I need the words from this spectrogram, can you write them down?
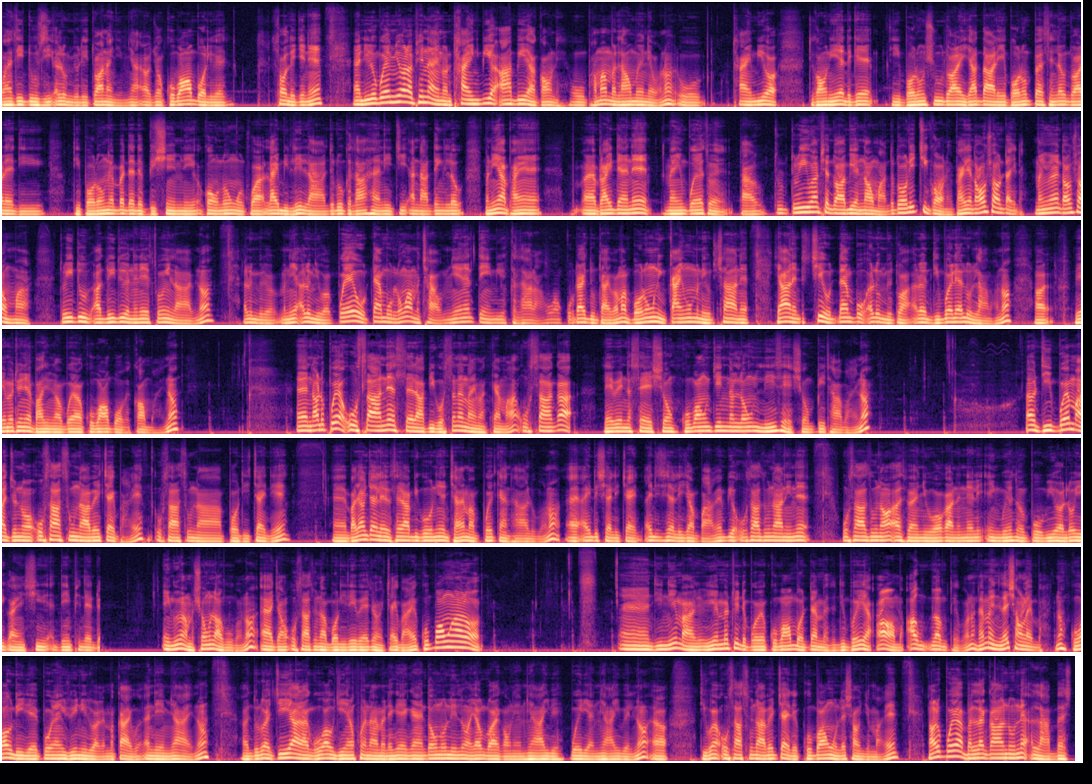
1C 2C အဲ့လိုမျိုးလေးတွားနိုင်ခြင်းများအဲ့တော့ကျွန်တော်ကိုပေါင်းအပေါ်လေးပဲဆော့လေခြင်းနဲ့အဲဒီလိုပွဲမျိုးတော့ဖြစ်နိုင်တော့ထိုင်ပြီးအားပေးတာကောင်းတယ်ဟိုဘာမှမလောင်းမဲနဲ့ပေါ့နော်ဟိုထိုင်ပြီးတော့ဒီကောင်ကြီးရဲ့တကယ်ဒီဘောလုံးရှူးသွားတဲ့ရတာတွေဘောလုံးပတ်စင်လောက်သွားတဲ့ဒီဒီဘောလုံးနဲ့ပတ်သက်တဲ့ vision တွေအကုန်လုံးကိုကွာလိုက်ပြီးလေ့လာသူတို့ကစားဟန်လေးကြည့်အန်တာတိန်လို့မနေ့ကဘိုင်း မအဲ Brighton နဲ့ main ပွဲဆိုရင်ဒါ3-1ဖြစ်သွားပြီးတဲ့နောက်မှာတော်တော်လေးကြည်ကောင်းတယ် Brighton တောက်လျှောက်တိုက်တာ Man U တောက်လျှောက်မှာ3-2အာ3-2နည်းနည်းဆိုးရင်လာပြီနော်အဲ့လိုမျိုးတော့မနေ့အဲ့လိုမျိုးပေါ့ပွဲကိုတန်ဖို့လုံးဝမချဘူးအမြဲတမ်းတင်ပြီးကစားတာဟိုကိုတိုက်သူတိုက်ဘာမှဘောလုံးကြီးကိုင်းဝန်းမနေဘူးတခြားနဲ့ရရတယ်တစ်ချီကိုတန်ဖို့အဲ့လိုမျိုးတော့အဲ့လိုဒီပွဲလည်းအဲ့လိုလာမှာနော်အာ Real Madrid နဲ့ Barcelona ပွဲကကိုပေါင်းပေါ်ပဲကောင်းပါတယ်နော်အဲနောက်တစ်ပွဲကအိုဆာနဲ့ဆယ်ရာဘီကို12နိုင်မှာကန်မှာအိုဆာက level 20ရှုံးကိုပေါင်းချင်းနှလုံး40ရှုံးပေးထားပါတယ်နော်အဲ့ဒီပွဲမှာကျွန်တော်အိုဆာဆူနာပဲကြိုက်ပါတယ်အိုဆာဆူနာ body ကြိုက်တယ်အဲဘာကြောင့်ကြိုက်လဲဆယ်ရာဘီကိုနဲ့ဂျိုင်းမှာပွဲကန်ထားလို့ပေါ့နော်အဲအဲ့ဒီချက်လေးကြိုက်အဲ့ဒီချက်လေးကြောင့်ပါမယ်ပြီးတော့အိုဆာဆူနာအနေနဲ့အိုဆာဆူနာအက်စပန်ညူရောကနည်းနည်းလေးအိမ်ကွင်းဆိုပို့ပြီးတော့လို့ရကိုင်ရှိတဲ့အတင်းဖြစ်တဲ့အတွက်အိမ်ကွင်းမှာမရှုံးတော့ဘူးပေါ့နော်အဲအကြောင်းအိုဆာဆူနာ body လေးပဲကျွန်တော်ကြိုက်ပါတယ်ကိုပေါင်းကတော့ အဲဒီနေ့မှာ Real Madrid တပွဲပဲကိုပေါင်းပေါ်တက်မယ်ဆိုဒီပွဲရအောက်အောင်မအောက်လောက်တယ်ပေါ့နော်ဒါပေမဲ့လက်ရှောင်းလိုက်ပါနော်ကိုအောက်ဒီလေပွဲတိုင်းရွေးနေတော့လည်းမကိုက်ဘူးအနေများရယ်နော်အဲသူတို့ကကြီးရတာကိုအောက်ကြီးရန်ဖွင့်လာမယ်တကယ်ကန်သုံးလုံးလေးလုံးရောက်သွားကောင်နေအများကြီးပဲပွဲတွေအများကြီးပဲနော်အဲ့တော့ဒီပွဲအိုဆာဆူနာပဲကြိုက်တယ်ကိုပေါင်းကိုလက်ရှောင်းကြပါတယ်နောက်တစ်ပွဲကဘလက်ကာနိုနဲ့အလာဘက်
